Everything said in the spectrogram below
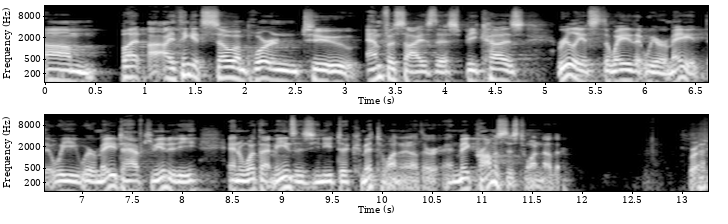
Um, but I I think it's so important to emphasize this because really it's the way that we are made, that we were made to have community. And what that means is you need to commit to one another and make promises to one another. Brett.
